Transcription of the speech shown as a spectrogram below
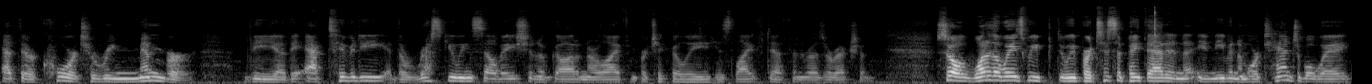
at their core to remember the, uh, the activity, the rescuing salvation of God in our life, and particularly his life, death, and resurrection. So one of the ways we, we participate that in, in even a more tangible way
